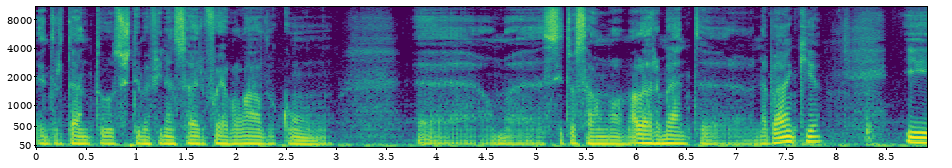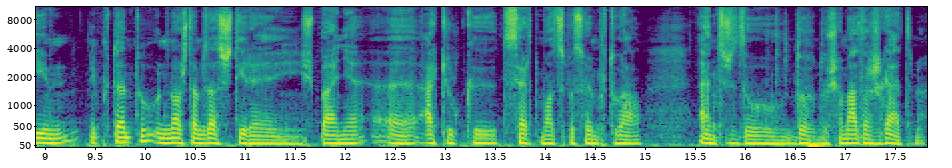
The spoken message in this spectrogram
entretanto, o sistema financeiro foi abalado com uh, uma situação alarmante na Bânquia e, e, portanto, nós estamos a assistir em Espanha uh, àquilo que, de certo modo, se passou em Portugal antes do, do, do chamado resgate. Não é?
